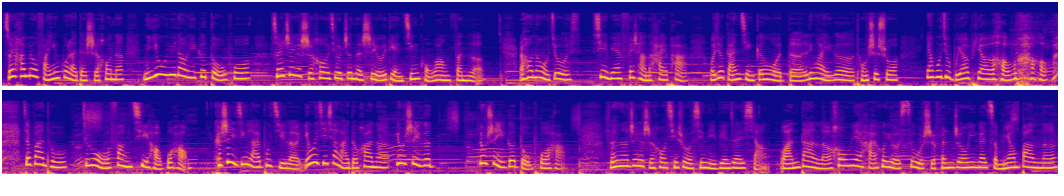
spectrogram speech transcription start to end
所以还没有反应过来的时候呢，你又遇到一个陡坡，所以这个时候就真的是有一点惊恐万分了。然后呢，我就心里边非常的害怕，我就赶紧跟我的另外一个同事说。要不就不要飘了，好不好？在半途就说我们放弃，好不好？可是已经来不及了，因为接下来的话呢，又是一个，又是一个陡坡哈。所以呢，这个时候其实我心里边在想，完蛋了，后面还会有四五十分钟，应该怎么样办呢？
